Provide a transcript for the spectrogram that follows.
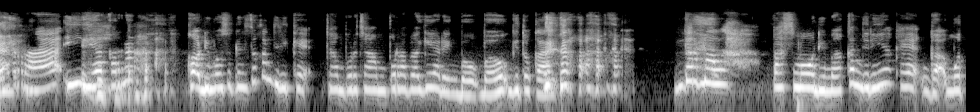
ya? selera, iya karena kok dimasukin itu kan jadi kayak campur-campur apalagi ada yang bau-bau gitu kan. Ntar malah pas mau dimakan jadinya kayak nggak mood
